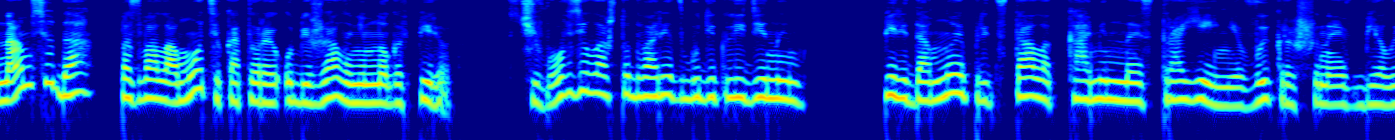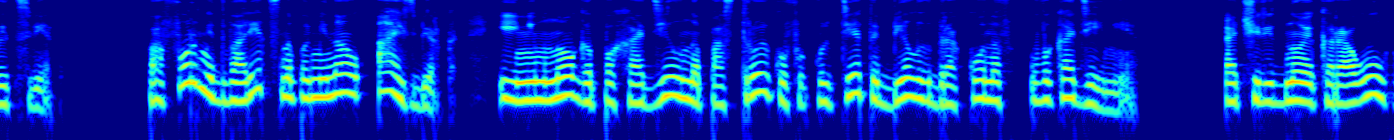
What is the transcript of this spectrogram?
«Нам сюда», — позвала Мотю, которая убежала немного вперед. С чего взяла, что дворец будет ледяным? Передо мной предстало каменное строение, выкрашенное в белый цвет. По форме дворец напоминал айсберг и немного походил на постройку факультета белых драконов в Академии. Очередной караул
